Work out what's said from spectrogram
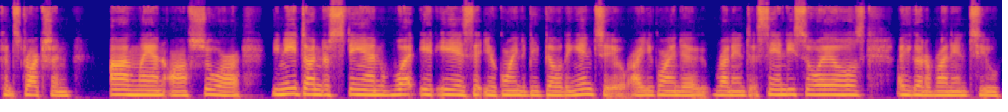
construction on land offshore, you need to understand what it is that you're going to be building into. Are you going to run into sandy soils? Are you going to run into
